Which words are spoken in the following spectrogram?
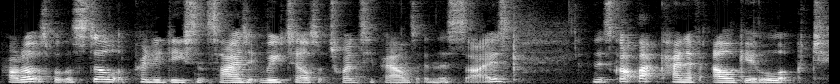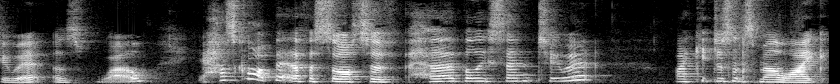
product, but there's still a pretty decent size. It retails at £20 in this size. And it's got that kind of algae look to it as well. It has got a bit of a sort of herbally scent to it. Like it doesn't smell like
